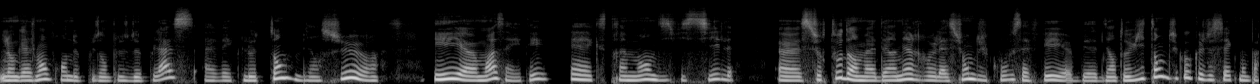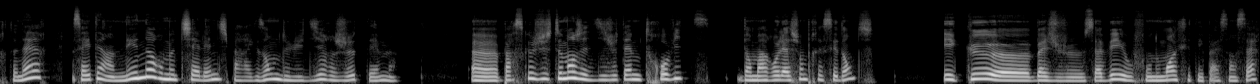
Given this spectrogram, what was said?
L'engagement prend de plus en plus de place avec le temps, bien sûr. Et euh, moi, ça a été extrêmement difficile, euh, surtout dans ma dernière relation. Du coup, ça fait bientôt huit ans du coup que je suis avec mon partenaire. Ça a été un énorme challenge, par exemple, de lui dire je t'aime. parce que justement, j'ai dit je t'aime trop vite dans ma relation précédente et que bah, je savais au fond de moi que c'était pas sincère.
